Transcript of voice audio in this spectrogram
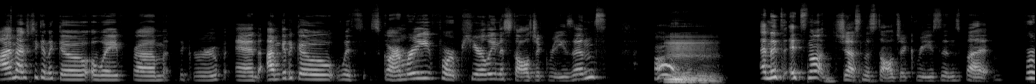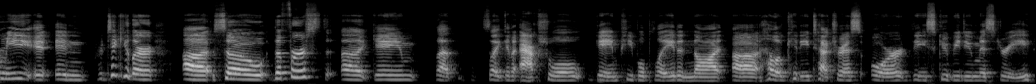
I'm actually gonna go away from the group, and I'm gonna go with Skarmory for purely nostalgic reasons. Oh, Mm. and it's it's not just nostalgic reasons, but for me i in particular, uh, so the first uh game that's like an actual game people played and not uh Hello Kitty Tetris or the Scooby Doo mystery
